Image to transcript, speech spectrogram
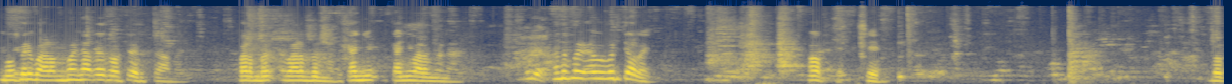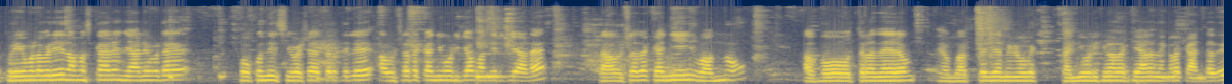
മൂപ്പര് വളമ്പണ്ണാതെ തൊട്ടെടുത്താൽ മതി വളമ്പ് വളമ്പുന്നത് കഞ്ഞി കഞ്ഞി വളമ്പണ്ണാതെ അത് പിടിച്ചോളെ. ഓക്കെ ശരി. അപ്പോൾ പ്രിയമുള്ളവരെ നമസ്കാരം. ഞാനിവിടെ പോക്കുന്നി ശിവക്ഷേത്രത്തിൽ ഔഷധക്കഞ്ഞി കുടിക്കാൻ വന്നിരിക്കുകയാണ്. ഔഷധ ഔഷധക്കഞ്ഞി വന്നു. അപ്പോൾ ഇത്ര നേരം ഭക്തജനങ്ങൾ കഞ്ഞി കുടിക്കുന്നതൊക്കെയാണ് നിങ്ങൾ കണ്ടത്.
